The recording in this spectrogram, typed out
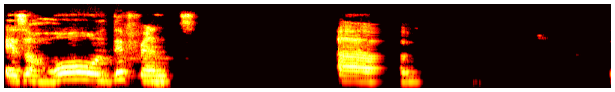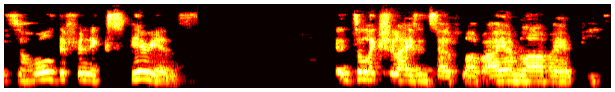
is a whole different um, it's a whole different experience. Intellectualizing self love. I am love. I am peace.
